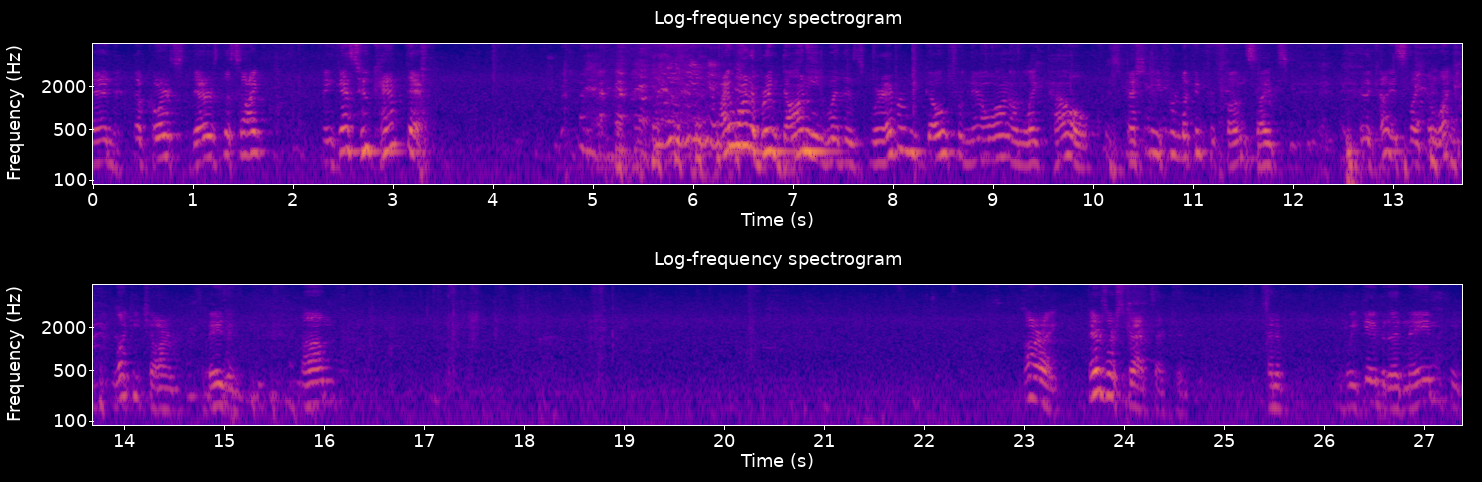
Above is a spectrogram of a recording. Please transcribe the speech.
And of course, there's the site. And guess who camped there? I want to bring Donnie with us wherever we go from now on on Lake Powell, especially if we're looking for bone sites. The guy's like a lucky, lucky charm. It's amazing. Um, all right, there's our strat section. And if we gave it a name. We,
